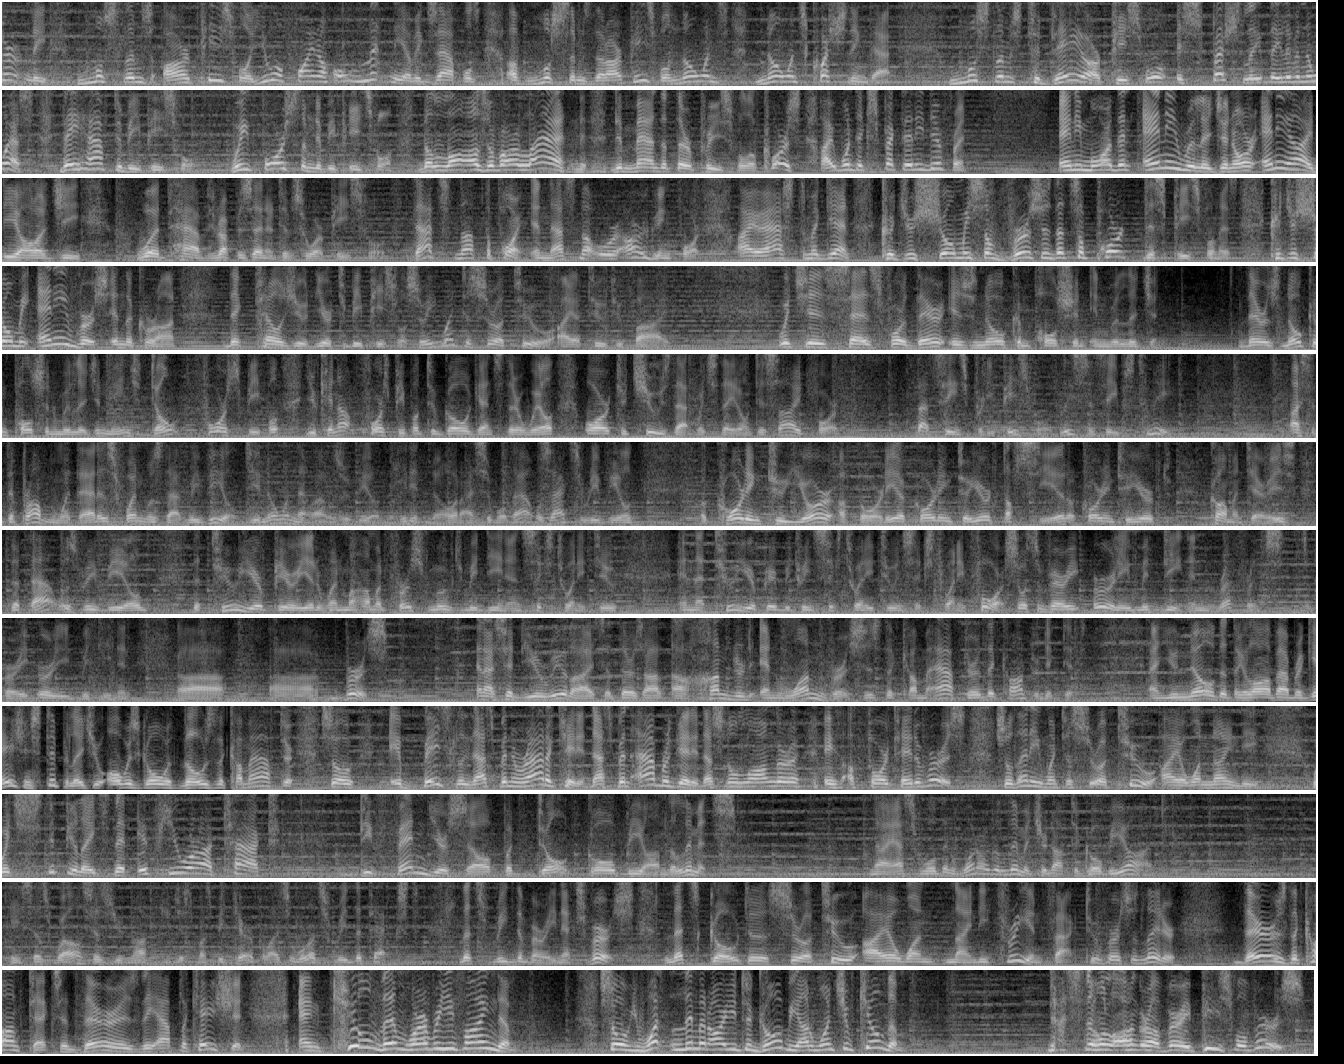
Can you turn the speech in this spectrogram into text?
importantly, Muslims are peaceful. You will find a whole litany of examples of Muslims that are peaceful. No one's, no one's questioning that. Muslims today are peaceful, especially if they live in the West. They have to be peaceful. We force them to be peaceful. The laws of our land demand that they're peaceful. Of course, I wouldn't expect any different any more than any religion or any ideology would have representatives who are peaceful. That's not the point, and that's not what we're arguing for. I asked him again, could you show me some verses that support this peacefulness? Could you show me any verse in the Quran that tells you you're to be peaceful? So he went to Surah 2, Ayah 2 to 5, which is says, For there is no compulsion in religion. There is no compulsion in religion means don't force people. You cannot force people to go against their will or to choose that which they don't decide for. That seems pretty peaceful, at least it seems to me. I said, the problem with that is when was that revealed? Do you know when that was revealed? And he didn't know. And I said, well, that was actually revealed according to your authority, according to your tafsir, according to your commentaries, that that was revealed the two-year period when Muhammad first moved to Medina in 622, and that two-year period between 622 and 624. So it's a very early Medinan reference. It's a very early Medinan uh, uh, verse. And I said, do you realize that there's a, 101 verses that come after that contradict it? And you know that the law of abrogation stipulates you always go with those that come after. So it, basically that's been eradicated. That's been abrogated. That's no longer an authoritative verse. So then he went to Surah 2, Ayah 190, which stipulates that if you are attacked, defend yourself, but don't go beyond the limits. Now I asked, well then what are the limits you're not to go beyond? He says, well, he says, you're not, you just must be careful. I said, well, let's read the text. Let's read the very next verse. Let's go to Surah 2, Ayah 193, in fact, two verses later. There's the context and there is the application. And kill them wherever you find them. So what limit are you to go beyond once you've killed them? That's no longer a very peaceful verse.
